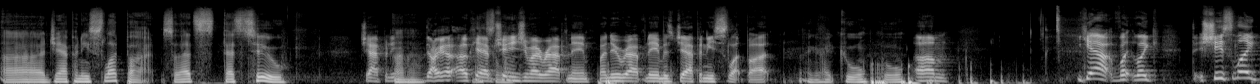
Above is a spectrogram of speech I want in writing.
uh, Japanese slutbot. So that's that's two. Japanese. Uh, I got, okay, I'm changing my rap name. My new rap name is Japanese Slutbot. All right, cool, cool. Um, yeah, like, like she's like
